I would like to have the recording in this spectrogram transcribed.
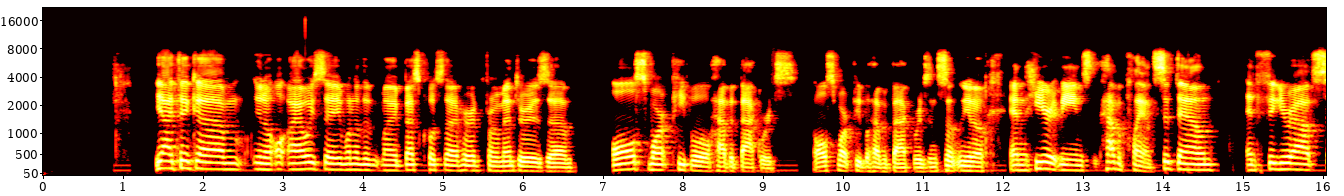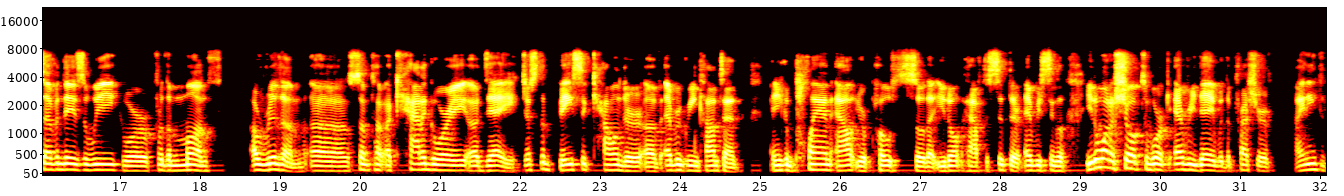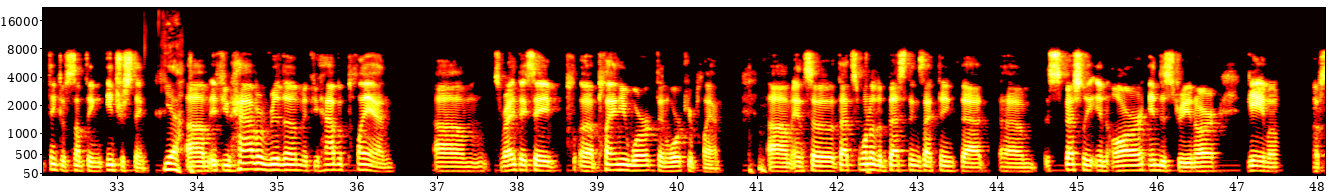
Yeah, I think um, you know I always say one of the my best quotes that I heard from a mentor is um, all smart people have it backwards. All smart people have it backwards, and so you know, and here it means have a plan. Sit down and figure out seven days a week or for the month a rhythm, uh, sometimes a category a day, just the basic calendar of evergreen content, and you can plan out your posts so that you don't have to sit there every single. You don't want to show up to work every day with the pressure of I need to think of something interesting. Yeah. Um, if you have a rhythm, if you have a plan, um, right? They say uh, plan your work, then work your plan. Um, and so that's one of the best things I think that, um, especially in our industry, in our game of, of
